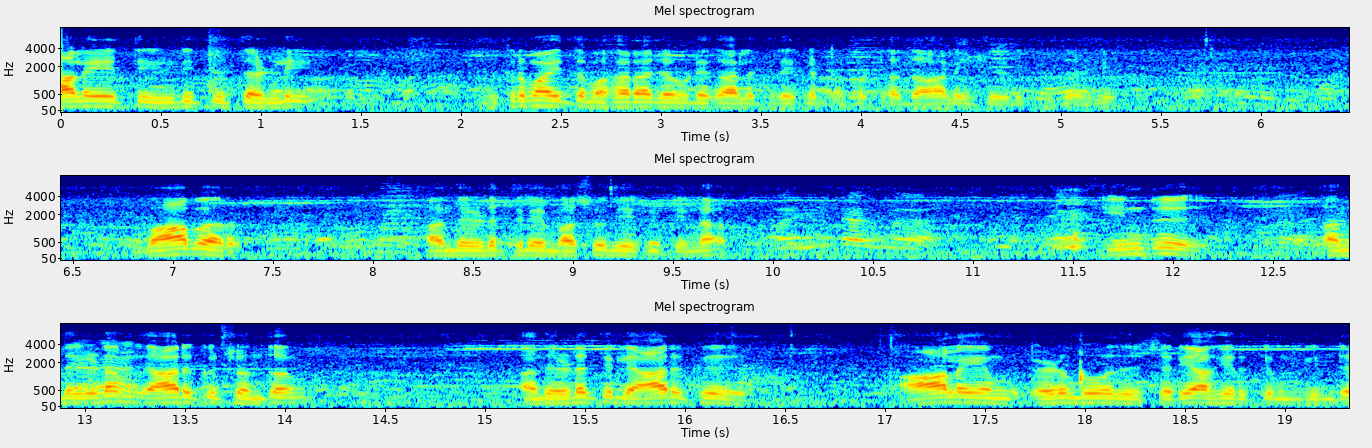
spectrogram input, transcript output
ஆலயத்தை இடித்து தள்ளி விக்ரமாதித்த மகாராஜாவுடைய காலத்திலே கட்டப்பட்ட அந்த ஆலயத்தை இடித்து தள்ளி பாபர் அந்த இடத்திலே மசூதியை கட்டினார். இன்று அந்த இடம் யாருக்கு சொந்தம்? அந்த இடத்தில் யாருக்கு ஆலயம் எழும்புவது சரியாக இருக்கும் என்கின்ற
